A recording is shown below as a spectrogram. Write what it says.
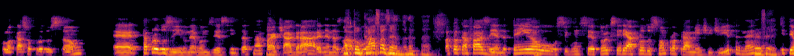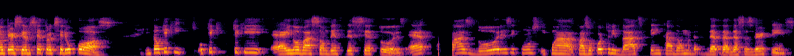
colocar sua produção está é, tá produzindo, né? Vamos dizer assim, tanto na parte agrária, né, nas lavouras. Para tocar a fazenda, né? Para tocar a fazenda. Tem o segundo setor, que seria a produção propriamente dita, né? Perfeito. E tem o terceiro setor, que seria o pós. Então, o que, que, o que, que, que é inovação dentro desses setores? É com as dores e com, e com, a, com as oportunidades que tem em cada uma de, de, dessas vertentes.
